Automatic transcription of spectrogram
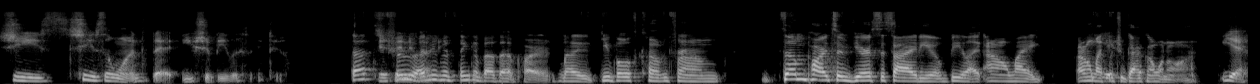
she's she's the one that you should be listening to. That's if true. I didn't even think about that part. Like you both come from some parts of your society will be like, I don't like I don't like what you got going on. Yeah.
